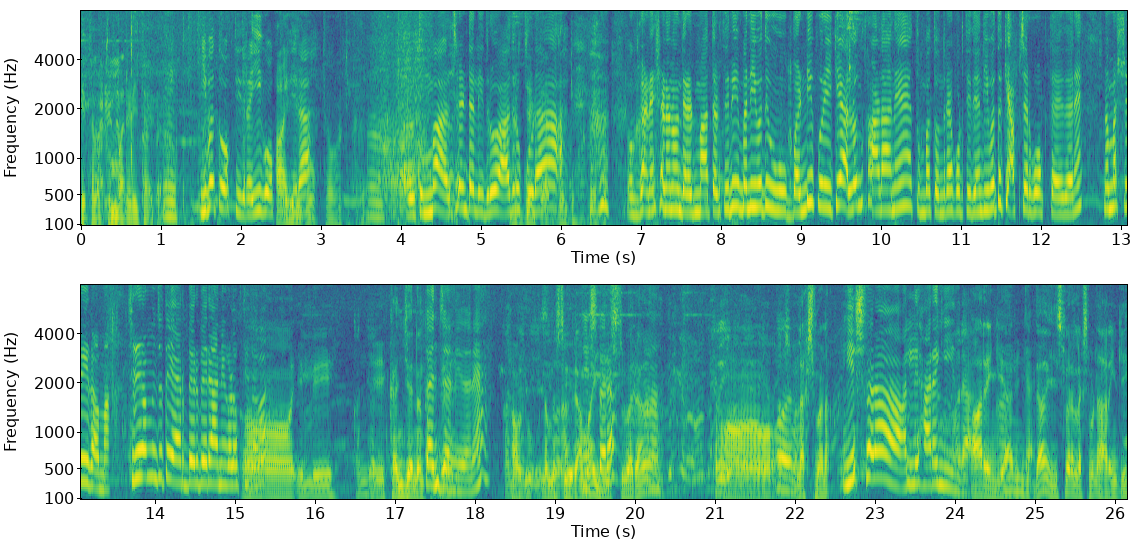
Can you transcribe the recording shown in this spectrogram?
ಈ ತರ ತುಂಬಾ ನಡೀತಾ ಇದೆ. ಹ್ಮ್. ಇವತ್ತು ಹೋಗ್ತಿದ್ರಾ? ಈಗ ಹಾ ಈಗ ಹೋಗ್ತಿದ್ದೀರಾ? ಹೋಗ್ತಾ ಹೊರಟಿದ್ವಿ ಹ್ಮ್. ಅವ್ರು ತುಂಬಾ ಅರ್ಜೆಂಟ್ ಅಲ್ಲಿ ಇದ್ರು. ಆದ್ರೂ ಕೂಡ ಗಣೇಶನ ಒಂದ್ ಎರಡು ಮಾತಾಡ್ತೀನಿ. ಬನ್ನಿ ಇವತ್ತು ಬಂಡೀಪುರಿಗೆ ಅಲ್ಲೊಂದು ಕಾಡಾನೆ ತುಂಬಾ ತೊಂದರೆ ಕೊಡ್ತಿದೆ ಅಂತ ಇವತ್ತು ಕ್ಯಾಪ್ಚರ್ಗೆ ಹೋಗ್ತಾ ಇದ್ದಾನೆ ನಮ್ಮ ಶ್ರೀರಾಮ. ಶ್ರೀರಾಮನ ಜೊತೆ ಯಾರು ಬೇರೆ ಬೇರೆ ಆನೆಗಳು ಹೋಗ್ತಿದಾವ ಇಲ್ಲಿ ಕಂಜನ್. ಅಂತ. ಕಂಜನ್ ಹೌದು ನಮ್ಮ ಶ್ರೀರಾಮ ಈಶ್ವರ? ಲಕ್ಷ್ಮಣ. ಈಶ್ವರ ಅಲ್ಲಿ ಹಾರಂಗಿಯಿಂದ. ಆರಂಗಿ ಆರಂಗಿಯಿಂದ ಈಶ್ವರ ಲಕ್ಷ್ಮಣ ಆರಂಗಿ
